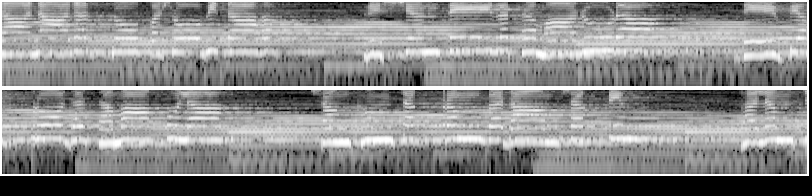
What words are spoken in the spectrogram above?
नानारत्नोपशोभिताः दृश्यन्ते रथमारूढा देव्यः क्रोधसमाकुला शङ्खं चक्रं गदां शक्तिं फलं च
